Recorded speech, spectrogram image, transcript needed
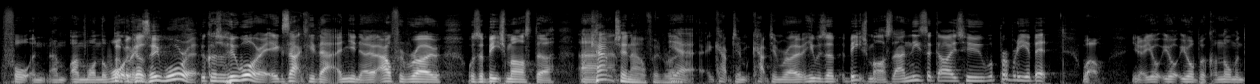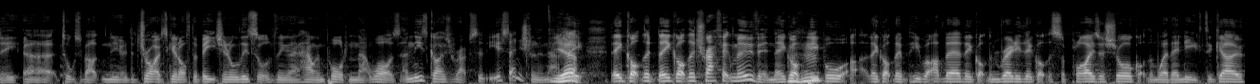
fought and, and, and won the war, But because in. who wore it? Because of who wore it, exactly that. And you know, Alfred Rowe was a beachmaster. Uh, Captain Alfred Rowe. Yeah, Captain Captain Rowe. He was a beachmaster, and these are guys who were probably a bit well. You know, your, your, your book on Normandy uh, talks about you know the drive to get off the beach and all these sort of things and how important that was. And these guys were absolutely essential in that. Yeah. They, they got the they got the traffic moving. They got people uh, they got the people up there. They got them ready. They got the supplies ashore. Got them where they needed to go.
